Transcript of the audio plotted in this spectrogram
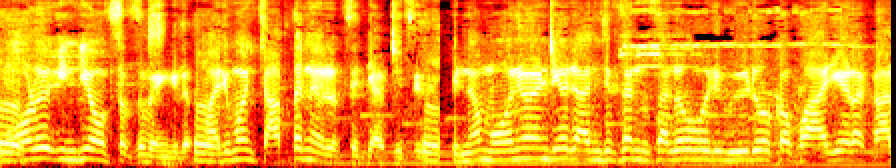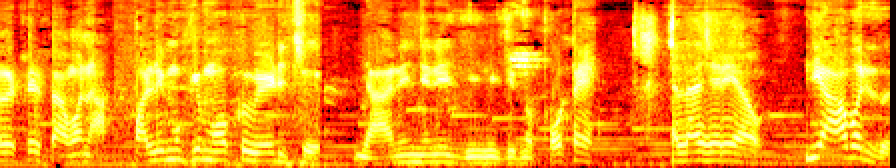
മോൾ ഇന്ത്യ ഓഫീസർ വെങ്കിലും മരുമോൻ ചാത്തന്നേരത്തിന്റെ ഓഫീസിൽ പിന്നെ മോന് വേണ്ടി ഒരു അഞ്ചു സെന്റ് സ്ഥലവും ഒരു വീടും ഒക്കെ ഭാര്യയുടെ കാലക്ഷേ അവനാ. പള്ളിമുക്കി മോക്ക് മേടിച്ച്. ഞാനിങ്ങനെ ജീവിക്കുന്നു. പോട്ടെ. എല്ലാം ശരിയാവും. ഈ ആവരുത്.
